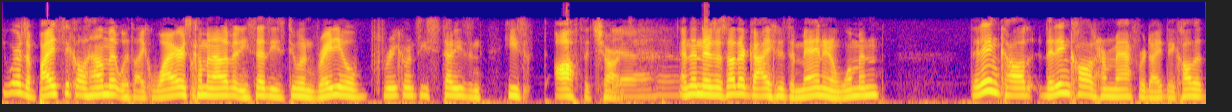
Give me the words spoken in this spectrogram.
he wears a bicycle helmet with like wires coming out of it. And he says he's doing radio frequency studies and he's off the charts. Yeah. And then there's this other guy who's a man and a woman. They didn't call it they didn't call it hermaphrodite. They called it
